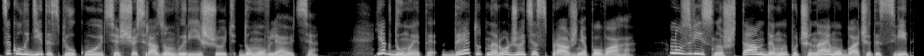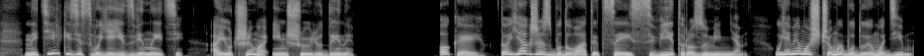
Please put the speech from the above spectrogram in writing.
Це коли діти спілкуються, щось разом вирішують, домовляються. Як думаєте, де тут народжується справжня повага? Ну, звісно ж, там, де ми починаємо бачити світ не тільки зі своєї дзвіниці, а й очима іншої людини. Окей, то як же збудувати цей світ розуміння? Уявімо, що ми будуємо дім.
